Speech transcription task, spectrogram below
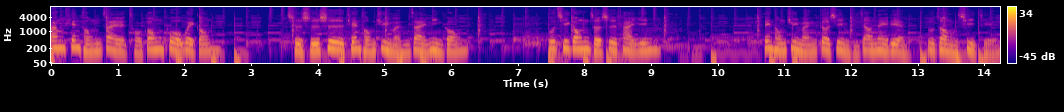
当天同在丑宫或未宫，此时是天同巨门在命宫，夫妻宫则是太阴。天同巨门个性比较内敛，注重细节，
